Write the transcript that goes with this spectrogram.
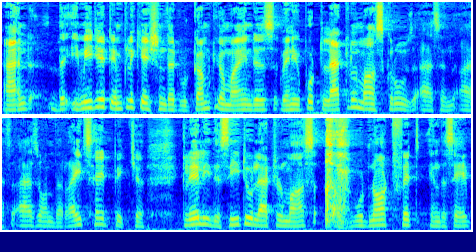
And the immediate implication that would come to your mind is when you put lateral mass screws, as, in, as, as on the right side picture, clearly the C2 lateral mass would not fit in the same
